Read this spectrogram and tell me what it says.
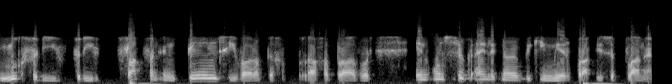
moeg vir die vir die vlak van intensie waarop daar gepraat word en ons soek eintlik nou 'n bietjie meer praktiese planne.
